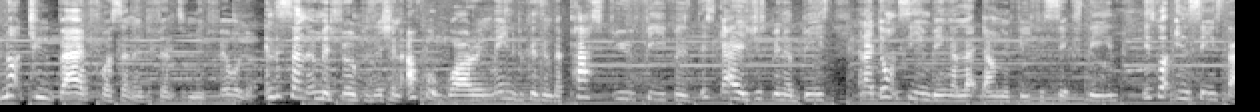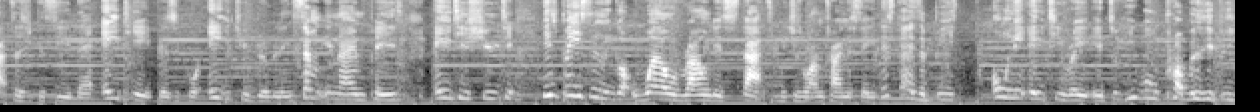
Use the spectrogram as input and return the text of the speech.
Not too bad for a centre defensive midfielder. In the centre midfield position, I thought Guarin mainly because in the past few FIFAs, this guy has just been a beast and I don't see him being a letdown in FIFA 16. He's got insane stats as you can see there, 88 physical, 82 dribbling, 79 pace, 80 shooting. He's basically got well-rounded stats, which is what I'm trying to say. This guy's a beast only 80 rated so he will probably be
